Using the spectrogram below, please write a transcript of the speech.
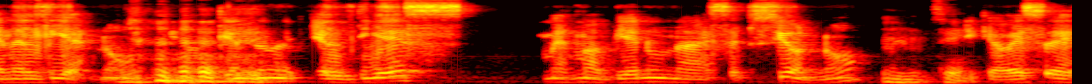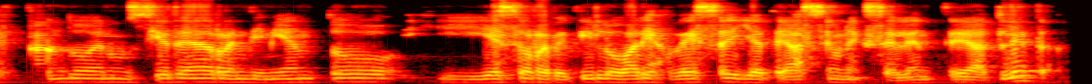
en el 10, ¿no? Y no entienden que el 10 es más bien una excepción, ¿no? Y que a veces estando en un 7 de rendimiento y eso repetirlo varias veces ya te hace un excelente atleta,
